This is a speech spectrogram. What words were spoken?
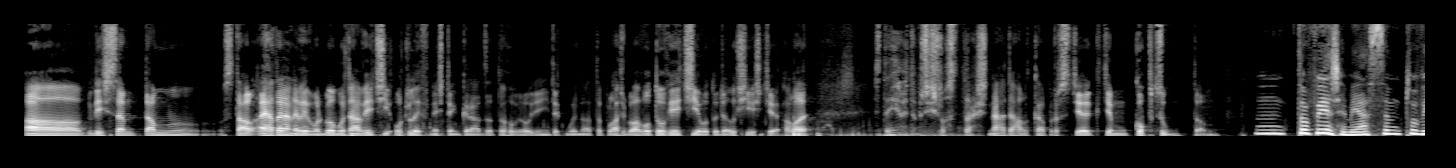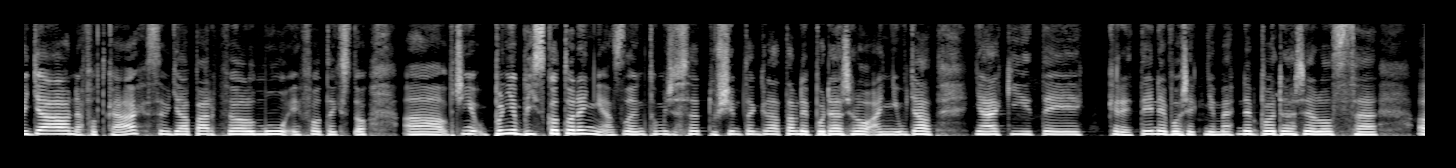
A když jsem tam stál, a já teda nevím, on byl možná větší odliv než tenkrát za toho vylodění, tak možná ta pláž byla o to větší, o to delší ještě, ale stejně mi to přišlo strašná dálka prostě k těm kopcům tam. Hmm, to věřím. Já jsem to viděla na fotkách, jsem viděla pár filmů i fotek to a upřímně úplně blízko to není. A vzhledem k tomu, že se tuším tenkrát tam nepodařilo ani udělat nějaký ty kryty, nebo řekněme, nepodařilo se uh,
